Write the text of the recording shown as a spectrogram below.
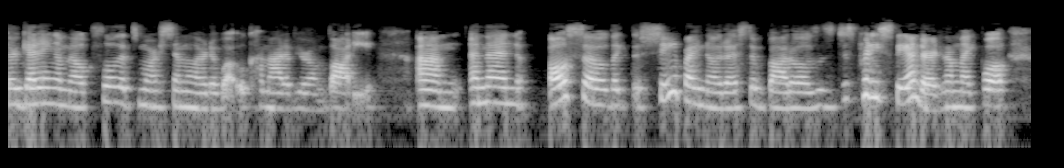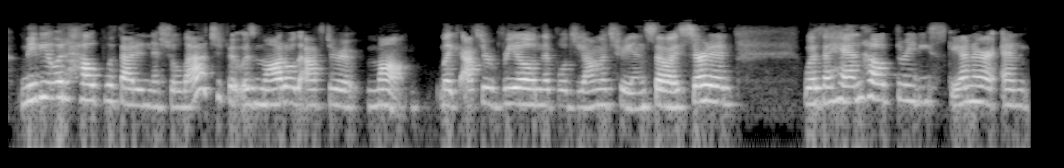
they're getting a milk flow that's more similar to what will come out of your own body. Um, and then also, like the shape I noticed of bottles is just pretty standard. And I'm like, well, maybe it would help with that initial latch if it was modeled after mom, like after real nipple geometry. And so I started with a handheld 3D scanner and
